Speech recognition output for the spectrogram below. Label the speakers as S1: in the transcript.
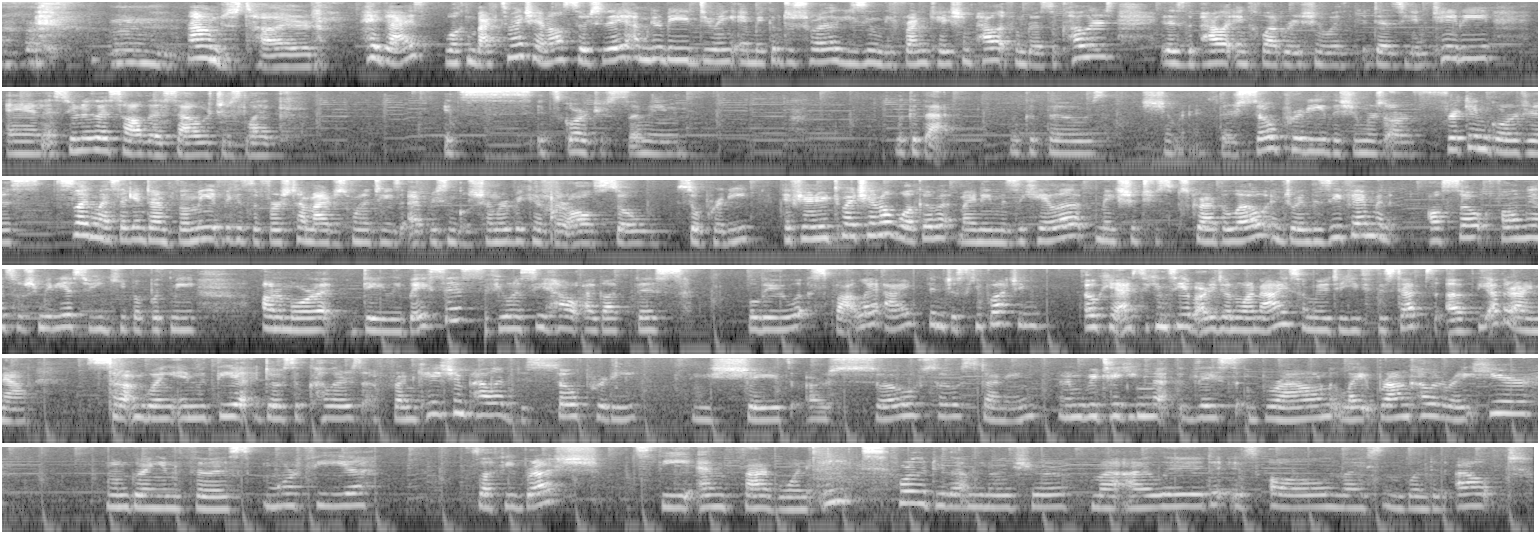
S1: I'm just tired. Hey guys, welcome back to my channel. So today I'm going to be doing a makeup tutorial using the Friendcation palette from Dose Colors. It is the palette in collaboration with Desi and Katy. And as soon as I saw this, I was just like, it's, it's gorgeous. I mean, look at that. Look at those shimmers. They're so pretty. The shimmers are freaking gorgeous. It's like my second time filming it because the first time I just wanted to use every single shimmer because they're all so, so pretty. If you're new to my channel, welcome. My name is Zakaila. Make sure to subscribe below and join the Z fam and also follow me on social media so you can keep up with me on a more daily basis. If you want to see how I got this blue spotlight eye, then just keep watching. Okay, as you can see, I've already done one eye, so I'm going to take you through the steps of the other eye now. So I'm going in with the Dose of Colors Friendcation palette. It is so pretty. These shades are so, so stunning. And I'm to be taking this brown, light brown color right here. And I'm going in with this Morphe fluffy brush. It's the M518. Before I do that, I'm to make sure my eyelid is all nice and blended out.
